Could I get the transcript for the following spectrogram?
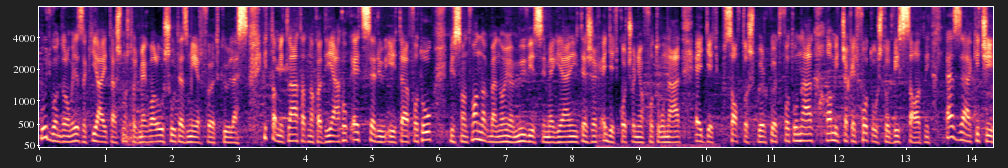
Úgy gondolom, hogy ez a kiállítás most, hogy megvalósult, ez mérföldkő lesz. Itt, amit láthatnak a diákok, egyszerű ételfotók, viszont vannak benne olyan művészi megjelenítések egy-egy kocsonya fotónál, egy-egy szaftos pörkölt fotónál, amit csak egy fotós tud visszaadni. Ezzel kicsi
